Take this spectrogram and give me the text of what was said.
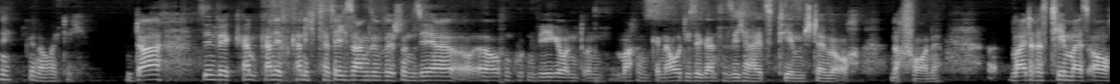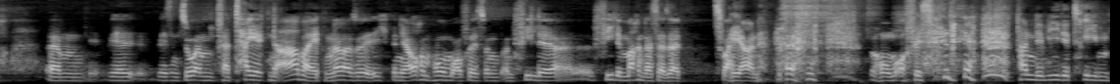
Nee, genau richtig. Und da sind wir, kann, kann, ich, kann ich tatsächlich sagen, sind wir schon sehr äh, auf einem guten Wege und, und machen genau diese ganzen Sicherheitsthemen, stellen wir auch nach vorne. Weiteres Thema ist auch, ähm, wir, wir sind so im verteilten Arbeiten. Ne? Also ich bin ja auch im Homeoffice und, und viele, viele machen das ja seit zwei Jahren. Homeoffice, Pandemie getrieben.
